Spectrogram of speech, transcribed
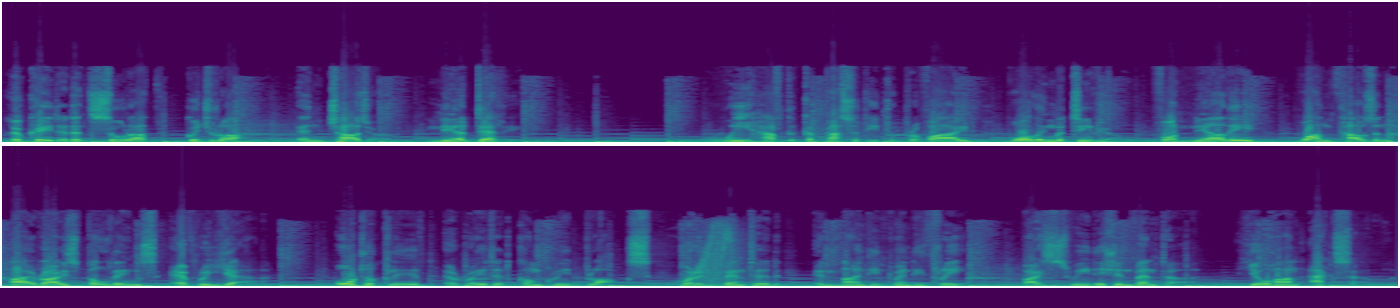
located in Surat, Gujarat and Jhajjar near Delhi. We have the capacity to provide walling material for nearly 1,000 high-rise buildings every year. Autoclaved aerated concrete blocks were invented in 1923 by Swedish inventor Johan Axel.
